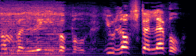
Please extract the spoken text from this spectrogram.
Unbelievable. You lost a level.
